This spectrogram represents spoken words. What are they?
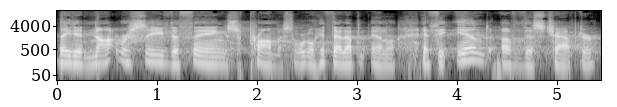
They did not receive the things promised. We're going to hit that up at the end of this chapter.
